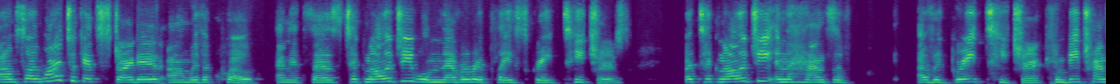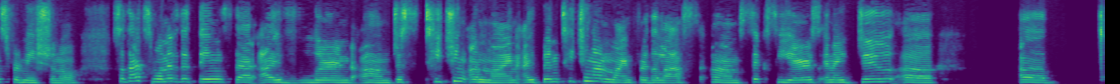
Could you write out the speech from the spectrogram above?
Um, so I wanted to get started um, with a quote, and it says, technology will never replace great teachers, but technology in the hands of of a great teacher can be transformational. So that's one of the things that I've learned um, just teaching online. I've been teaching online for the last um, six years and I do a, a,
